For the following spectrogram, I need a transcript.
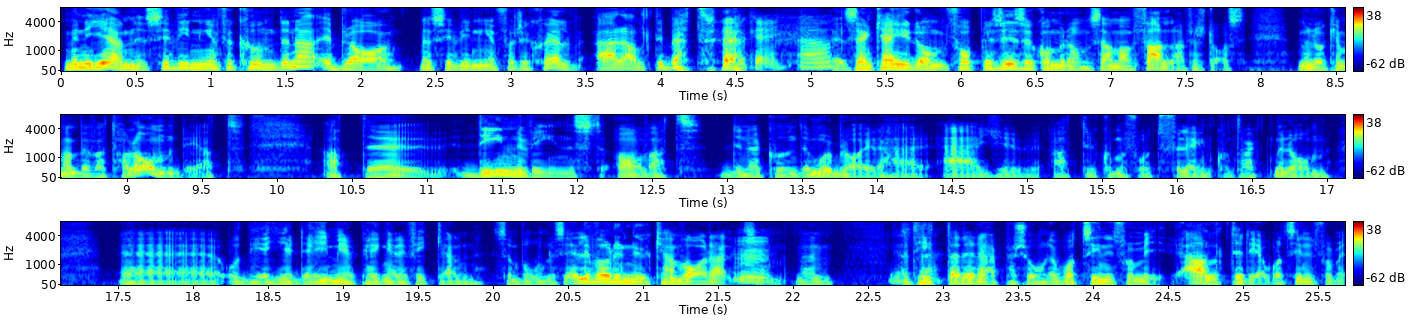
men igen, se vinningen för kunderna är bra, men se vinningen för sig själv är alltid bättre. Okay, ja. Sen kan ju de, förhoppningsvis så kommer de sammanfalla förstås, men då kan man behöva tala om det. Att, att eh, din vinst av att dina kunder mår bra i det här är ju att du kommer få ett förlängt kontrakt med dem Eh, och det ger dig mer pengar i fickan som bonus, eller vad det nu kan vara. Liksom. Mm. Men Just att det. hitta det där personliga, what's in it for me? Alltid det, what's in it for me?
